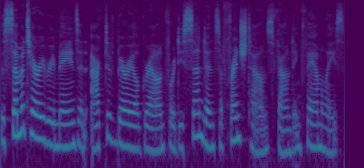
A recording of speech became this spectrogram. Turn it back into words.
The cemetery remains an active burial ground for descendants of Frenchtown's founding families.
